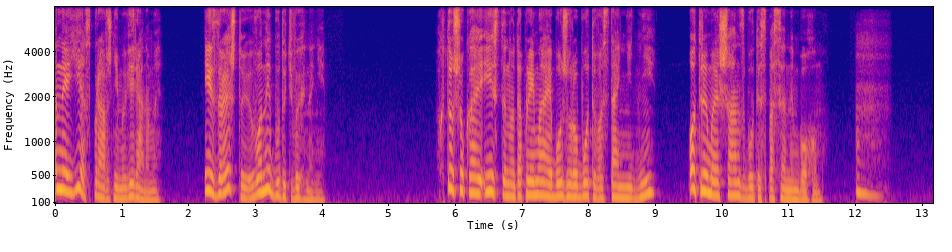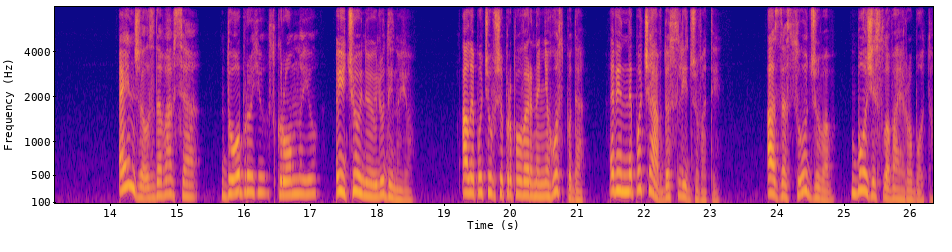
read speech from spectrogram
не є справжніми вірянами. І зрештою вони будуть вигнані. Хто шукає істину та приймає Божу роботу в останні дні, отримає шанс бути спасенним Богом. Енджел здавався доброю, скромною і чуйною людиною. Але, почувши про повернення Господа, він не почав досліджувати, а засуджував Божі слова і роботу.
